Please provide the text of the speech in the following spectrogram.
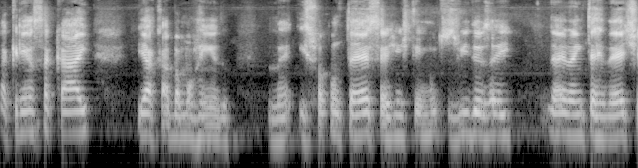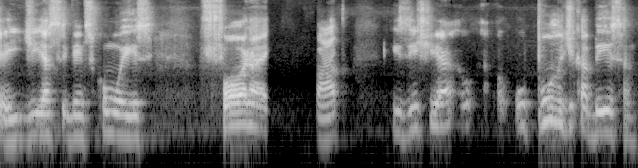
A criança cai e acaba morrendo. Né? Isso acontece, a gente tem muitos vídeos aí né, na internet aí de acidentes como esse. Fora o fato, existe a, o pulo de cabeça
